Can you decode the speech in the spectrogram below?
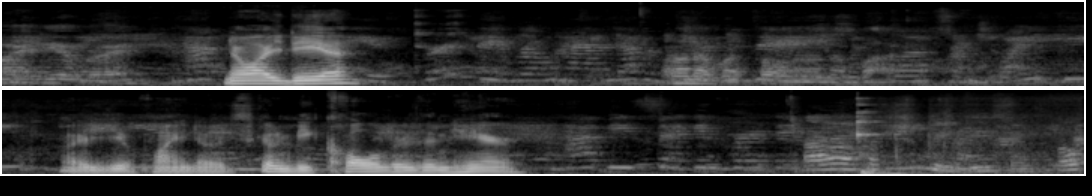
idea, right? No idea? I don't my phone on the did you find out? It's going to be colder than here. Oh, that should be decent. Oh.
